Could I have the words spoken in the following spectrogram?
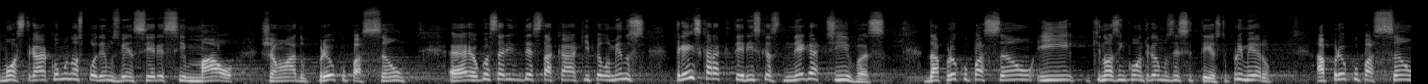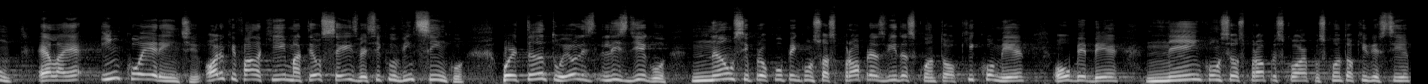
mostrar como nós podemos vencer esse mal chamado preocupação, é, eu gostaria de destacar aqui pelo menos três características negativas da preocupação e que nós encontramos nesse texto. Primeiro, a preocupação ela é incoerente. Olha o que fala aqui Mateus 6, versículo 25. Portanto, eu lhes digo: não se preocupem com suas próprias vidas quanto ao que comer ou beber, nem com seus próprios corpos quanto ao que vestir.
